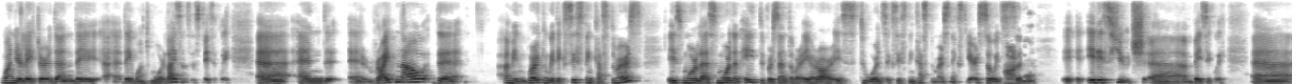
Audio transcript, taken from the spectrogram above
one year later, then they uh, they want more licenses, basically. Uh, and uh, right now, the I mean, working with existing customers is more or less more than 80% of our ARR is towards existing customers next year. So it's uh, it, it is huge, uh, basically, uh,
